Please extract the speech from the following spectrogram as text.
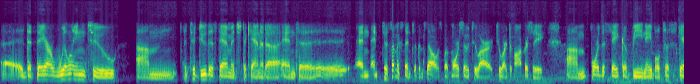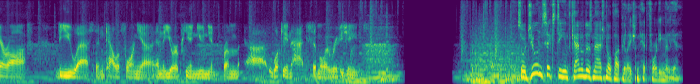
uh, that they are willing to um, to do this damage to Canada and to and and to some extent to themselves, but more so to our to our democracy, um, for the sake of being able to scare off the U.S. and California and the European Union from uh, looking at similar regimes. So, June 16th, Canada's national population hit 40 million.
